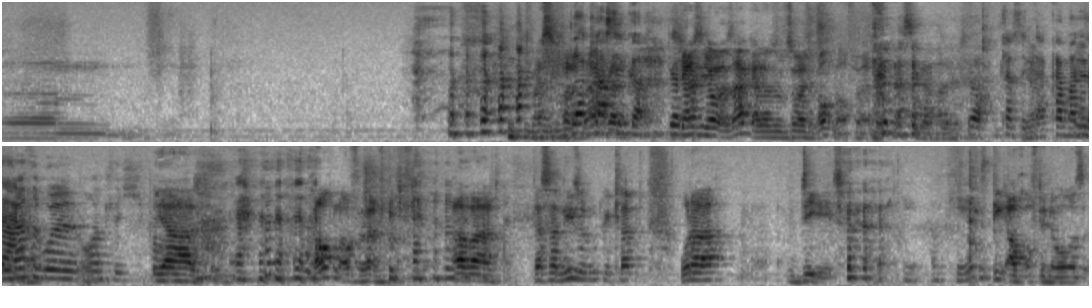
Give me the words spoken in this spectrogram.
Ähm, ich weiß nicht, was Der Klassiker. Kann. Der- Ich weiß nicht, ob man sagen kann, also zum Beispiel Rauchlauf hören. Klassiker halt. Doch, ein Klassiker, Ja. kann man Ja, hast sagen. du wohl ordentlich. Ja, Rauchen aufhören. Aber das hat nie so gut geklappt. Oder Diät. Okay. Das ging auch auf die Hose.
